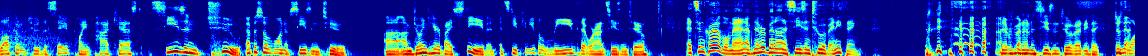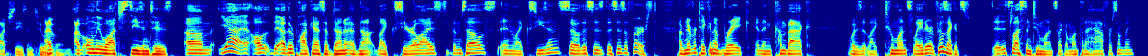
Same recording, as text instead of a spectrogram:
and welcome to the Save Point Podcast, Season 2, Episode 1 of Season 2. Uh, I'm joined here by Steve. And, and Steve, can you believe that we're on Season 2? It's incredible, man. I've never been on a Season 2 of anything. Never been on a Season 2 of anything. Just No. watch Season 2 of I've, things. I've only watched season twos. Um, yeah, all the other podcasts I've done have not like serialized themselves in like seasons. So this is, this is a first. I've never taken Mm-hmm. a break and then come back. What is it like two months later? It feels like it's, it's less than two months, like a month and a half or something.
